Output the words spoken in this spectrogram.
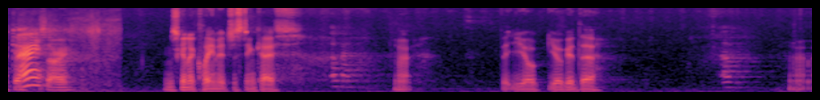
Okay. All right. Sorry. I'm just gonna clean it just in case. Okay. All right. But you're you're good there. Okay. All right.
